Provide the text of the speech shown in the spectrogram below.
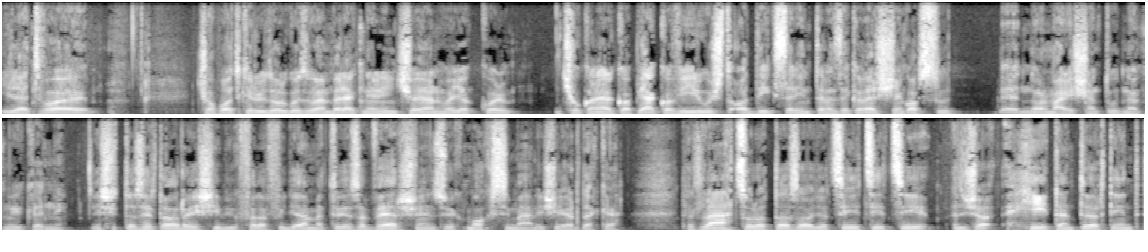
illetve csapat körül dolgozó embereknél nincs olyan, hogy akkor sokan elkapják a vírust, addig szerintem ezek a versenyek abszolút normálisan tudnak működni. És itt azért arra is hívjuk fel a figyelmet, hogy ez a versenyzők maximális érdeke. Tehát látszolott az, hogy a CCC, ez is a héten történt,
